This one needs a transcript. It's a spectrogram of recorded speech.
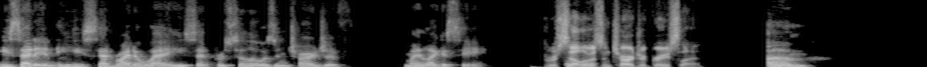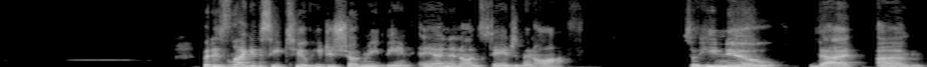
He said, in, he said right away, he said Priscilla was in charge of my legacy. Priscilla Okay. was in charge of Graceland. Um, but his legacy too, he just showed me being in and on stage and then off. So he knew that um,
